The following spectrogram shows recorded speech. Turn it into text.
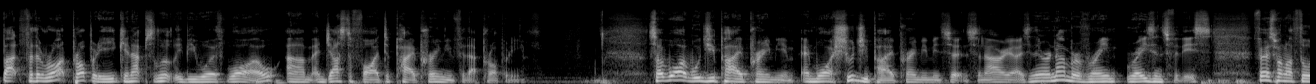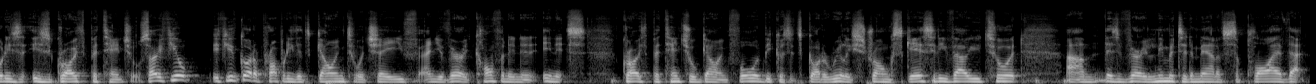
but for the right property, it can absolutely be worthwhile um, and justified to pay a premium for that property. So why would you pay a premium, and why should you pay a premium in certain scenarios? And there are a number of re- reasons for this. First one I thought is is growth potential. So if you're if you've got a property that's going to achieve and you're very confident in, in, its growth potential going forward because it's got a really strong scarcity value to it, um, there's a very limited amount of supply of that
